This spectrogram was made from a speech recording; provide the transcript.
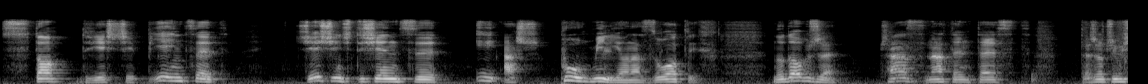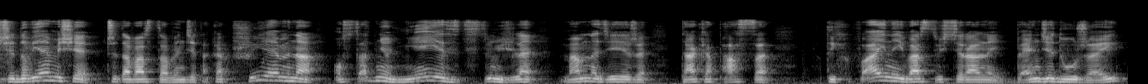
100, 200, 500, 10 tysięcy i aż pół miliona złotych. No dobrze, czas na ten test. Też oczywiście dowiemy się, czy ta warstwa będzie taka przyjemna. Ostatnio nie jest z tym źle. Mam nadzieję, że taka pasa tych fajnej warstwy ścieralnej będzie dłużej.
